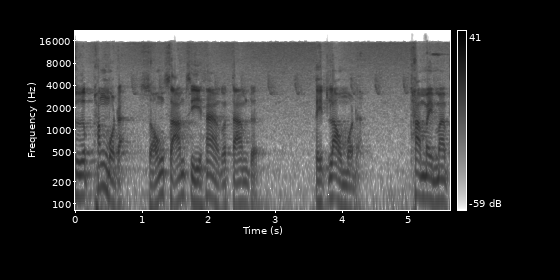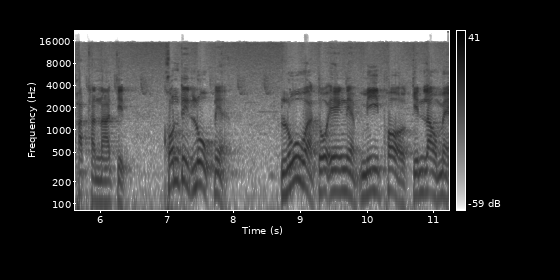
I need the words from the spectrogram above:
เกือบทั้งหมดอะสองสามสี่ห้าก็ตามเถอะติดเหล้าหมดอะถ้าไม่มาพัฒนาจิต คนที่ลูกเนี่ย รู้ว่าตัวเองเนี่ย มีพ่อกินเหล้าแม่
